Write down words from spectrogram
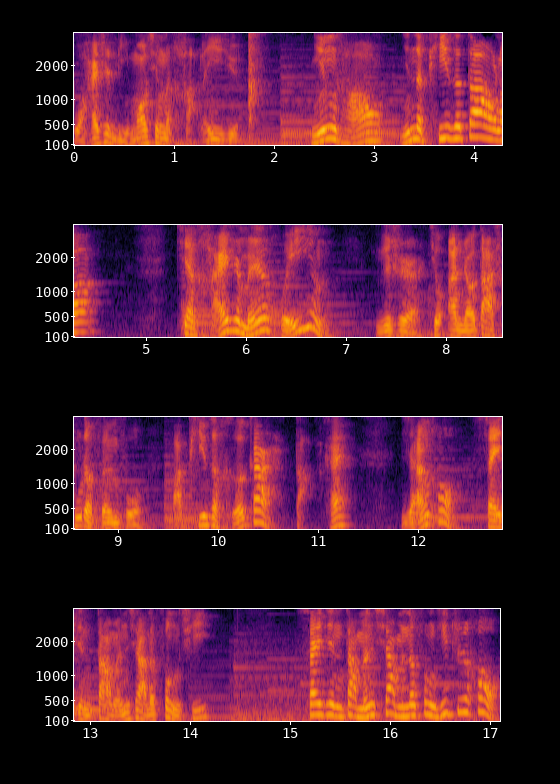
我还是礼貌性的喊了一句：“您好，您的披萨到了。”见还是没人回应，于是就按照大叔的吩咐，把披萨盒盖打开，然后塞进大门下的缝隙。塞进大门下面的缝隙之后，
